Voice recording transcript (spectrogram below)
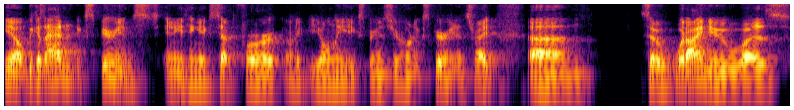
You know, because I hadn't experienced anything except for like you only experience your own experience, right? Um, so what I knew was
